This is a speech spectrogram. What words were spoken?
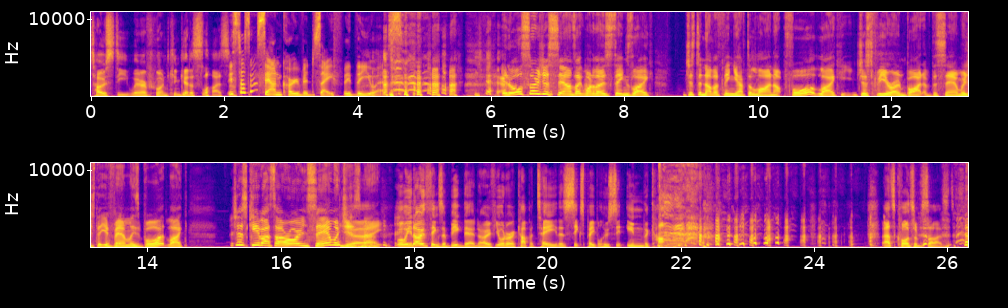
toasty where everyone can get a slice. this doesn't sound COVID safe in the US. It also just sounds like one of those things like just another thing you have to line up for, like just for your own bite of the sandwich that your family's bought. Like, just give us our own sandwiches, Yeah. mate. Well, you know things are big there, no? If you order a cup of tea, there's six people who sit in the cup. That's quantum sized.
